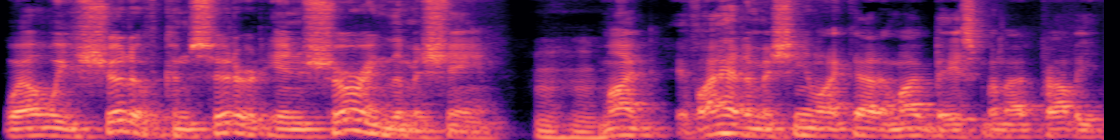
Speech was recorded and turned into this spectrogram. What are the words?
Well, we should have considered insuring the machine. Mhm. My, if I had a machine like that in my basement, I'd probably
